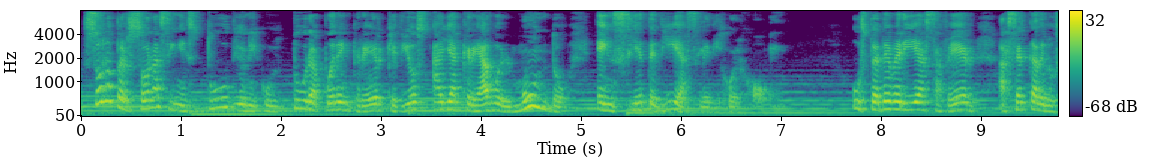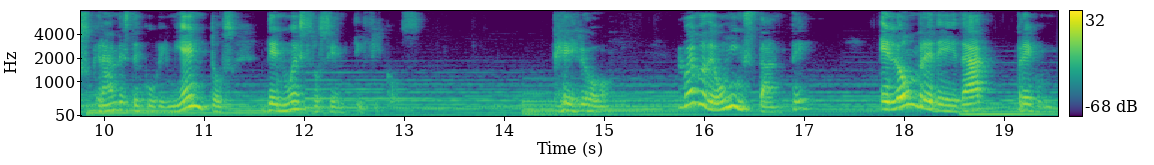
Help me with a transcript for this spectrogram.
Solo personas sin estudio ni cultura pueden creer que Dios haya creado el mundo en siete días, le dijo el joven. Usted debería saber acerca de los grandes descubrimientos de nuestros científicos. Pero, luego de un instante, el hombre de edad preguntó,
